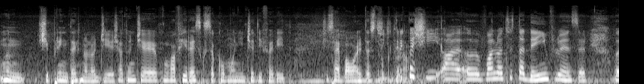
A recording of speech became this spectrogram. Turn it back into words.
în, și prin tehnologie și atunci e cumva firesc să comunice diferit și să aibă o altă structură. Și cred că și a, a, valul acesta de influencer a,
